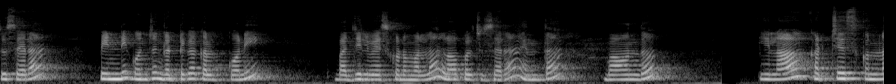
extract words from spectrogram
చూసారా? పిండి కొంచెం గట్టిగా కలుపుకొని బజ్జీలు వేసుకోవడం వల్ల లోపల చూసారా? ఎంత బాగుందో? ఇలా కట్ చేసుకున్న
